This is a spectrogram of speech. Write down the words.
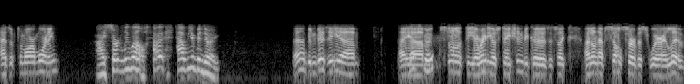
as of tomorrow morning. I certainly will. How, how have you been doing? I've been busy. Um, I um, still at the uh, radio station because it's like I don't have cell service where I live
